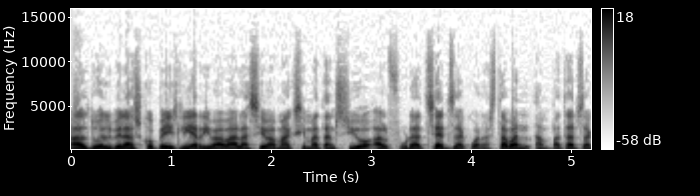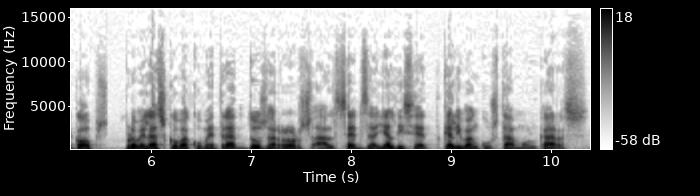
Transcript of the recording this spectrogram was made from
El duel Velasco-Paisley arribava a la seva màxima tensió al forat 16 quan estaven empatats a cops, però Velasco va cometre dos errors al 16 i al 17 que li van costar molt cars.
